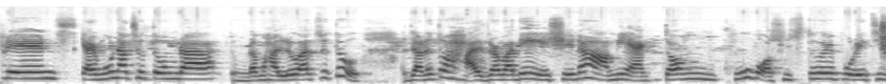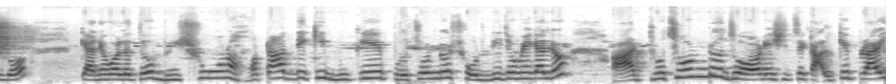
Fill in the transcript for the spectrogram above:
ফ্রেন্ডস কেমন আছো তোমরা? তোমরা ভালো আছো তো? জানো তো, হায়দ্রাবাদে এসে না আমি একদম খুব অসুস্থ হয়ে পড়েছি গো। কেন বলো তো, ভীষণ হঠাৎ দেখি বুকে প্রচণ্ড সর্দি জমে গেল। আর প্রচণ্ড জ্বর এসেছে। কালকে প্রায়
